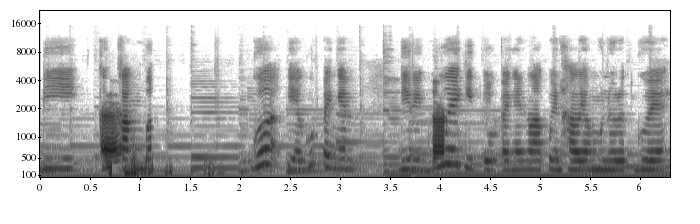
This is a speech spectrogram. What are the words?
dikekang banget gue ya gue pengen diri gue gitu pengen ngelakuin hal yang menurut gue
